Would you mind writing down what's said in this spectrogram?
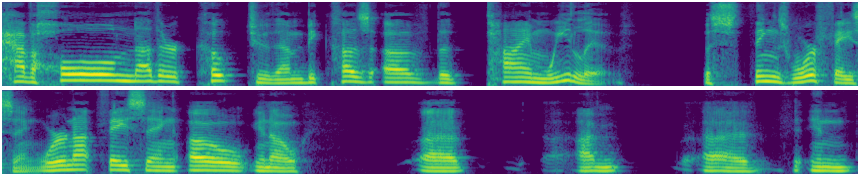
have a whole nother coat to them because of the time we live. The things we're facing. We're not facing oh you know uh, i'm uh, in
